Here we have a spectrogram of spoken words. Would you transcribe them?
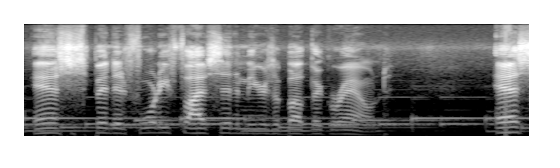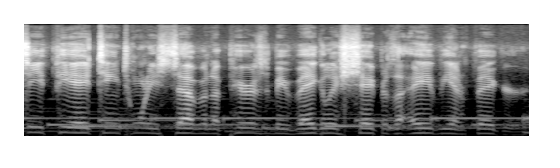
and is suspended 45 centimeters above the ground. SCP-1827 appears to be vaguely shaped as an avian figure.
